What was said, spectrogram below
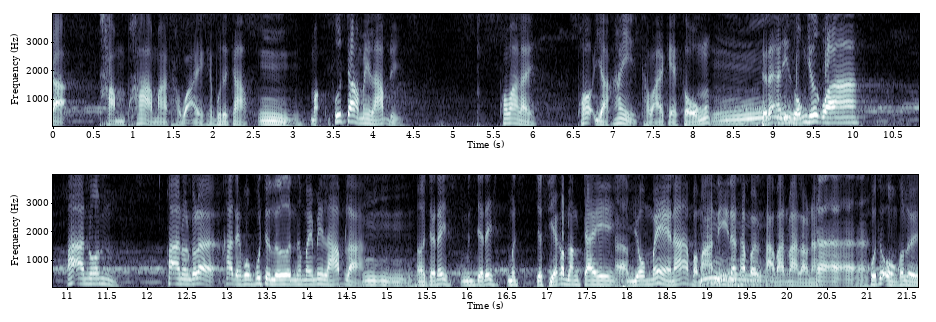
จะทำผ้ามาถวายแก่พระพุทธเจ้า อืมพระพุทธเจ้าไม่รับดิเพราะว่าอะไร เพราะอยากให้ถวายแก่สงฆ์อืมจะได้อานิสงส์เยอะกว่า พระอานนท์ พระอานนท์ก็แล้วข้าแต่พระองค์ผู้เจริญทำไมไม่รับล่ะอืมอืมอืมเออจะได้มันจะได้มันจะเสียกำลังใจครับโยมแม่นะ ประมาณนี้นะอืมถ้าภาษาบ้านบ้านเรานะอ่าอ่าอ่าอ่าพุทธองค์ก็เลย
